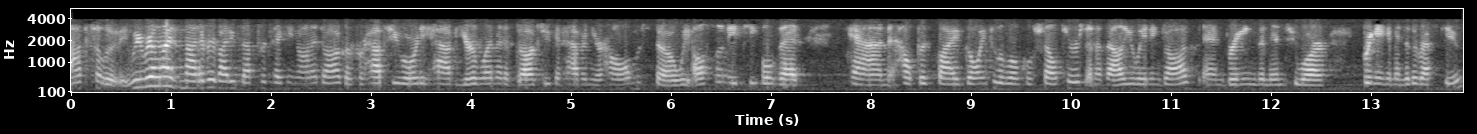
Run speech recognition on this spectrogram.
Absolutely. We realize not everybody's up for taking on a dog, or perhaps you already have your limit of dogs you can have in your home. So we also need people that can help us by going to the local shelters and evaluating dogs and bringing them into our bringing them into the rescue.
